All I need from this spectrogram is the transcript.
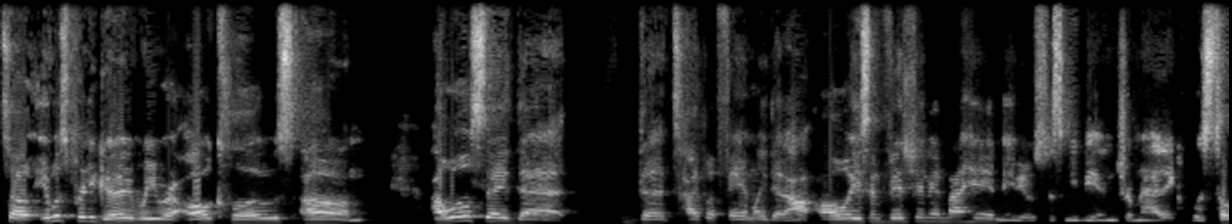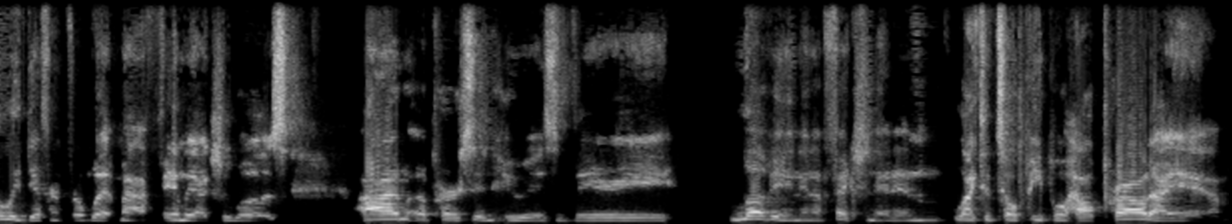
So it was pretty good. We were all close. Um, I will say that the type of family that I always envisioned in my head, maybe it was just me being dramatic, was totally different from what my family actually was. I'm a person who is very loving and affectionate and like to tell people how proud I am,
